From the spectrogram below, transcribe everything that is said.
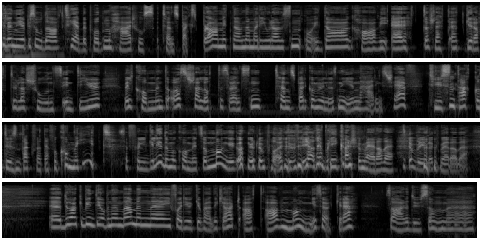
til en ny episode av TV-podden her hos Tønsbergs Blad. Mitt navn er Marie Olavsen, og i dag har vi rett og slett et gratulasjonsintervju. Velkommen til oss, Charlotte Svendsen, Tønsberg kommunes nye næringssjef. Tusen takk, og tusen takk for at jeg får komme hit. Selvfølgelig, du må komme hit så mange ganger du bare vil. Ja, det blir kanskje mer av det. Det blir nok mer av det. Eh, Du har ikke begynt i jobben ennå, men eh, i forrige uke ble det klart at av mange søkere, så er det du som eh,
